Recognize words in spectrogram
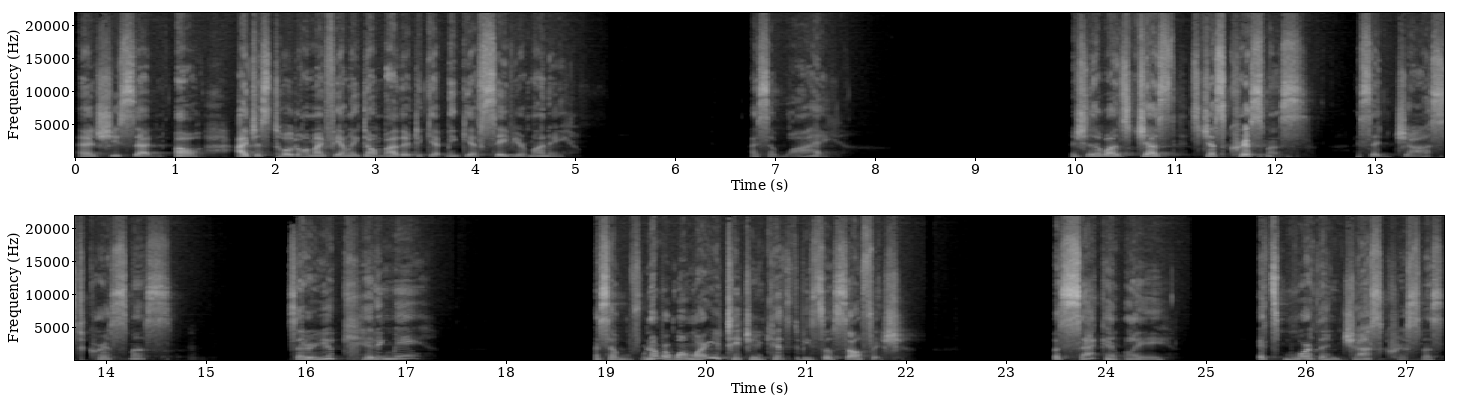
and she said, Oh, I just told all my family, don't bother to get me gifts, save your money. I said, Why? And she said, Well, it's just, it's just Christmas. I said, Just Christmas? I said, Are you kidding me? I said, Number one, why are you teaching your kids to be so selfish? But secondly, it's more than just Christmas,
